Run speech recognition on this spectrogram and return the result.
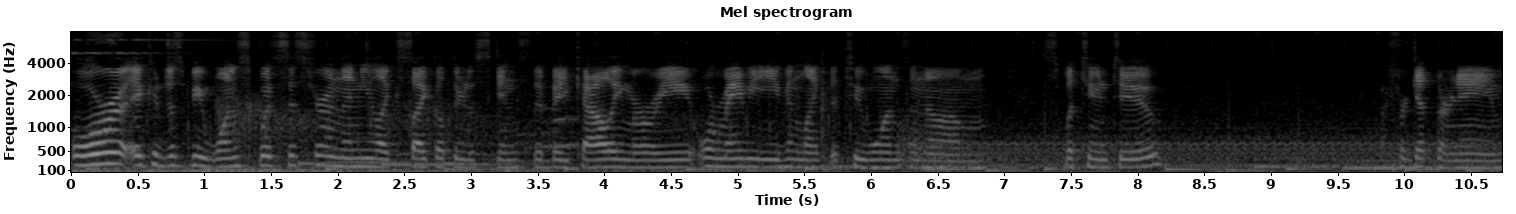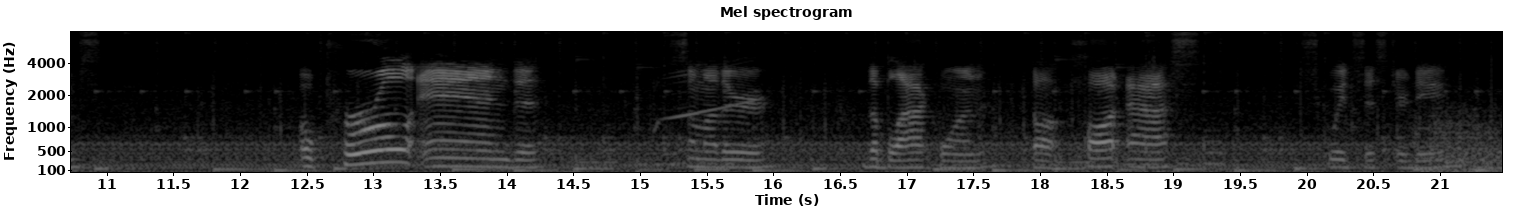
Or it could just be one Squid Sister and then you, like, cycle through the skins to be Callie, Marie, or maybe even, like, the two ones in um, Splatoon 2. I forget their names. Oh, Pearl and some other, the black one. The hot ass squid sister, dude.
